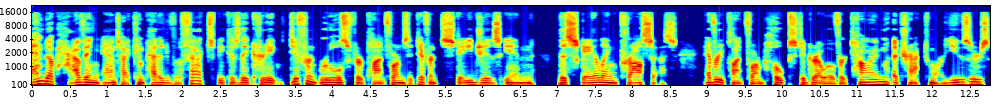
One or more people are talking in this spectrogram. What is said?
end up having anti-competitive effects because they create different rules for platforms at different stages in the scaling process. Every platform hopes to grow over time, attract more users,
